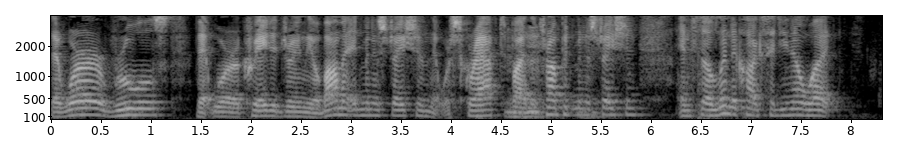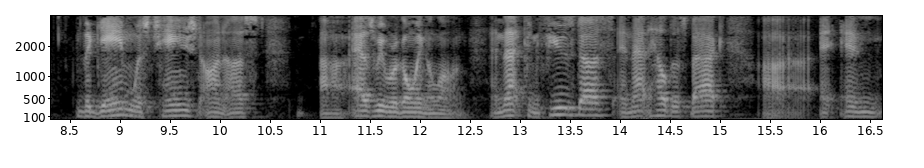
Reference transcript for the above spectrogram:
There were rules that were created during the Obama administration that were scrapped by mm-hmm. the Trump administration. And so Linda Clark said, you know what? The game was changed on us uh, as we were going along. And that confused us and that held us back. Uh, and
